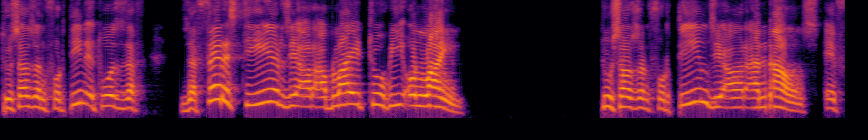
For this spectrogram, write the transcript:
2014, it was the, the first year they are applied to be online. 2014, they are announced if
